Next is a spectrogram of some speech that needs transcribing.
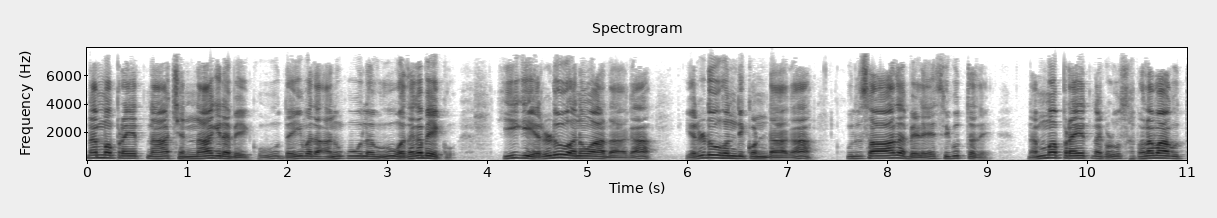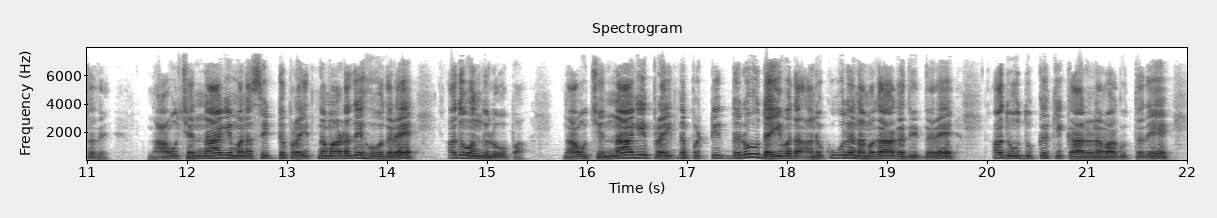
ನಮ್ಮ ಪ್ರಯತ್ನ ಚೆನ್ನಾಗಿರಬೇಕು, ದೈವದ ಅನುಕೂಲವೂ ಒದಗಬೇಕು. ಹೀಗೆ ಎರಡೂ ಅನುವಾದಾಗ, ಎರಡೂ ಹೊಂದಿಕೊಂಡಾಗ ಹುಲಸಾದ ಬೆಳೆ ಸಿಗುತ್ತದೆ. ನಮ್ಮ ಪ್ರಯತ್ನಗಳು ಸಫಲವಾಗುತ್ತದೆ. ನಾವು ಚೆನ್ನಾಗಿ ಮನಸ್ಸಿಟ್ಟು ಪ್ರಯತ್ನ ಮಾಡದೇ ಹೋದರೆ ಅದು ಒಂದು ಲೋಪ. ನಾವು ಚೆನ್ನಾಗಿ ಪ್ರಯತ್ನಪಟ್ಟಿದ್ದರೂ ದೈವದ ಅನುಕೂಲ ನಮಗಾಗದಿದ್ದರೆ ಅದು ದುಃಖಕ್ಕೆ ಕಾರಣವಾಗುತ್ತದೆ.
